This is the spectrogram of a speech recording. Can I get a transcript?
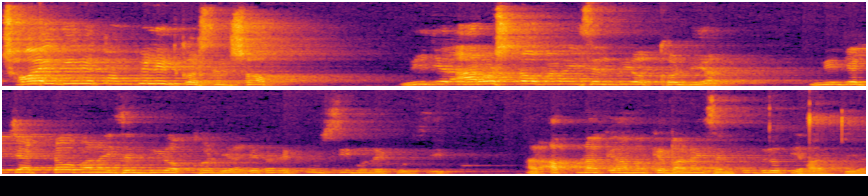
ছয় দিনে কমপ্লিট করছেন সব। নিজের আরসটাও বানাইছেন দুই অক্ষর দিয়া। নিজের চ্যাটটাও বানাইছেন দুই অক্ষর দিয়া, যেটাকে কুর্সি বলে কুর্সি। আর আপনাকে আমাকে বানাইছেন কুদরতি হাত দিয়া।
